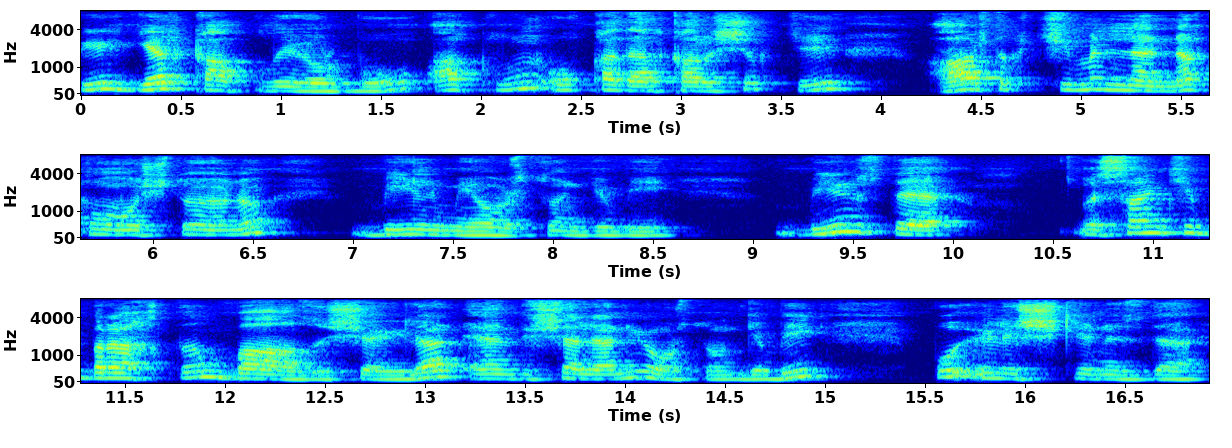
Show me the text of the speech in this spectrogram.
Bir yer kaplıyor bu. Aklın o kadar karışık ki artık kiminle ne konuştuğunu bilmiyorsun gibi. Bir de sanki bıraktığın bazı şeyler endişeleniyorsun gibi bu ilişkinizde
